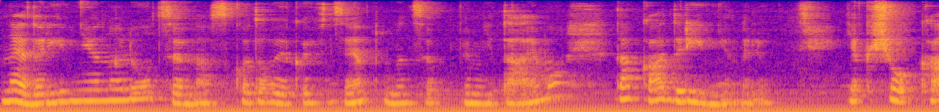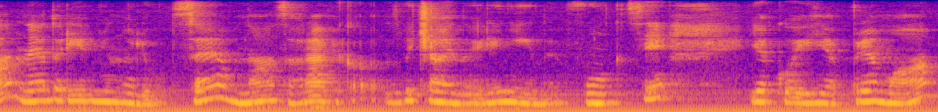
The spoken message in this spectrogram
не дорівнює 0, це в нас кодовий коефіцієнт, ми це пам'ятаємо, та k дорівнює 0. Якщо k не дорівнює 0, це в нас графіка звичайної лінійної функції, якої є пряма,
